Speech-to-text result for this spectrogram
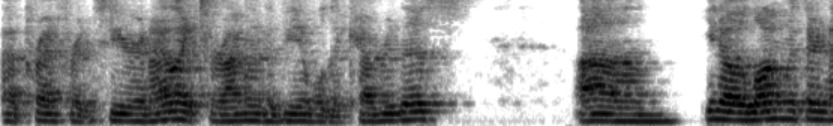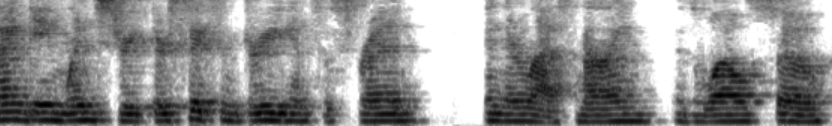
a preference here, and I like Toronto to be able to cover this. Um, you know, along with their nine game win streak, they're six and three against the spread in their last nine as well. So,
